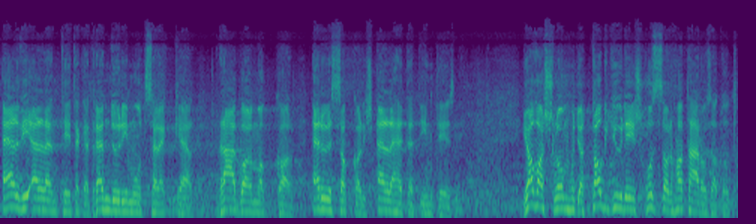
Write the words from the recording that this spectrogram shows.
elvi ellentéteket rendőri módszerekkel, rágalmakkal, erőszakkal is el lehetett intézni. Javaslom, hogy a taggyűlés hozzon határozatot,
